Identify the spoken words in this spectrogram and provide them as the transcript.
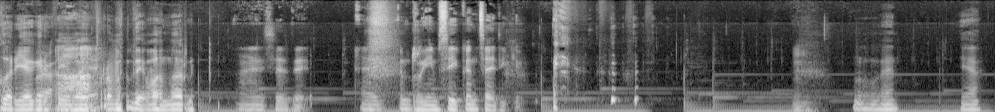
കൊറിയോഗ്രാഫി ബൈ പ്രഭുദേവ എന്ന് പറഞ്ഞിട്ട്. ശരി. ഡ്രീം സീക്വൻസ് ആയിരിക്കും.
